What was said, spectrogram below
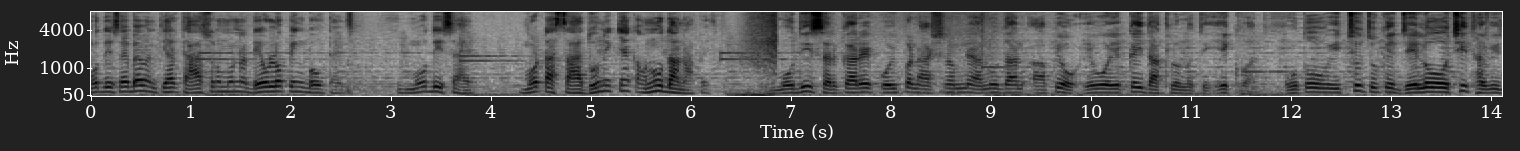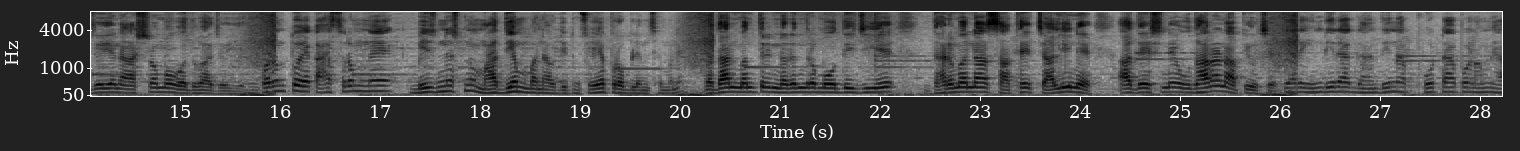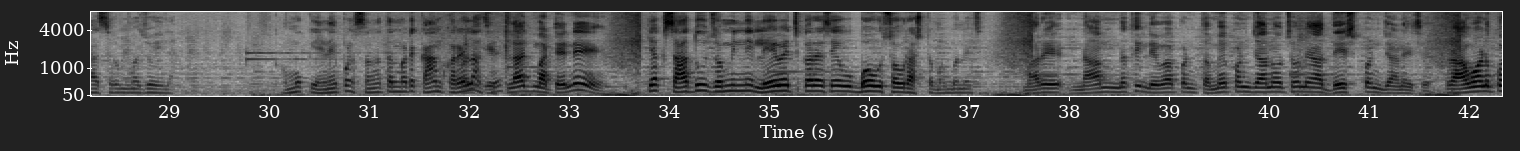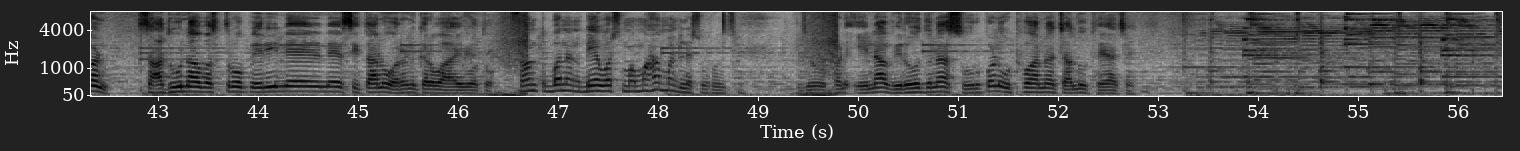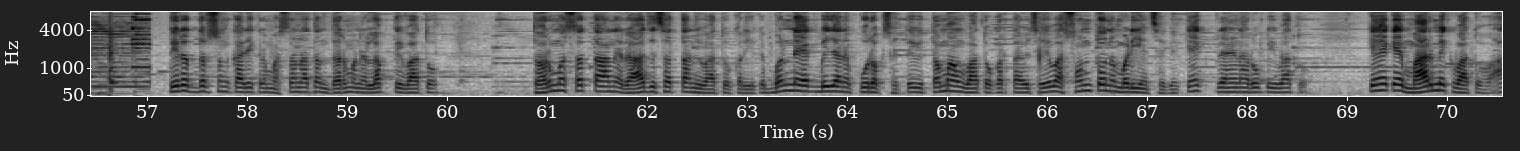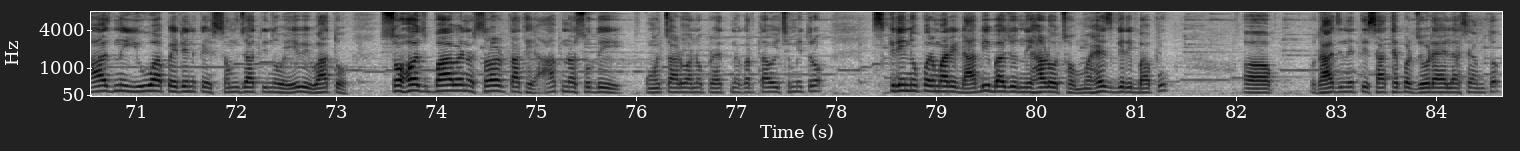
મોદી સાહેબ આવે ને ત્યારથી આશ્રમોના ડેવલપિંગ બહુ થાય છે. મોદી સાહેબ મોટા સાધુને ક્યાંક અનુદાન આપે છે. મોદી સરકારે કોઈ પણ આશ્રમને અનુદાન આપ્યો એવો એકય દાખલો નથી એક વાત. હું તો ઈચ્છું છું કે જેલો ઓછી થવી જોઈએ અને આશ્રમો વધવા જોઈએ. પરંતુ એક આશ્રમને બિઝનેસનું માધ્યમ બનાવી દીધું છે એ પ્રોબ્લેમ છે મને. પ્રધાનમંત્રી નરેન્દ્ર મોદીજીએ ધર્મના સાથે ચાલીને આ દેશને ઉદાહરણ આપ્યું છે. ત્યારે ઇન્દિરા ગાંધીના ફોટા પણ અમે આશ્રમમાં જોયેલા. અમુક એણે પણ સનાતન માટે કામ કરેલા છે. એટલા જ માટે ને. ક્યાંક સાધુ જમીનની લેવેચ કરે છે એવું બહુ સૌરાષ્ટ્રમાં બને છે. મારે નામ નથી લેવા પણ તમે પણ જાણો છો ને આ દેશ પણ જાણે છે. રાવણ પણ સાધુના વસ્ત્રો પહેરીને ને સીતાનું હરણ કરવા આવ્યો હતો. સંત બને બે વર્ષમાં મહામંડલેશ્વર હોય છે. જો પણ એના વિરોધના સૂર પણ ઉઠવાના ચાલુ થયા છે. તીરથ દર્શન કાર્યક્રમમાં સનાતન ધર્મને લગતી વાતો, ધર્મ સત્તા અને રાજ સત્તાની વાતો કરીએ કે બંને એકબીજાને પૂરક છે તેવી તમામ વાતો કરતા હોય છે, એવા સંતોને મળીએ છીએ કે ક્યાંક પ્રેરણારૂપી વાતો ક્યાંક એ માર્મિક વાતો, આજની યુવા પેઢીને કંઈ સમજાતી ન હોય એવી વાતો સહજ ભાવ અને સરળતાથી આપના સુધી પહોંચાડવાનો પ્રયત્ન કરતા હોય છે મિત્રો. સ્ક્રીન ઉપર મારી ડાબી બાજુ નિહાળો છો મહેશગીરી બાપુ. રાજનીતિ સાથે પણ જોડાયેલા છે આમ તો.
